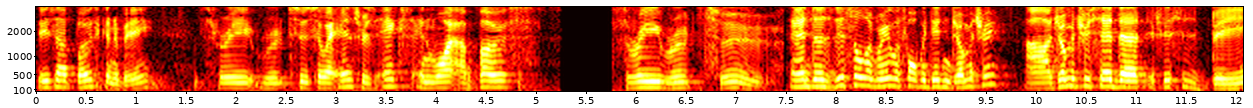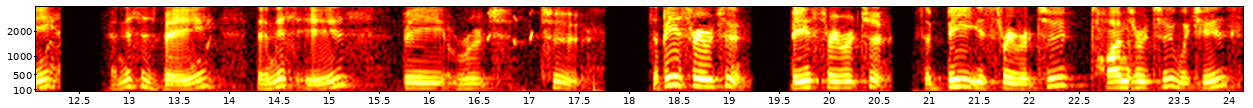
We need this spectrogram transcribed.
these are both going to be 3 root 2. So our answer is x and y are both 3 root 2. And does this all agree with what we did in geometry? Uh, geometry said that if this is b and this is b, then this is b root 2. So b is 3 root 2. b is 3 root 2. So b is 3 root 2 times root 2, which is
